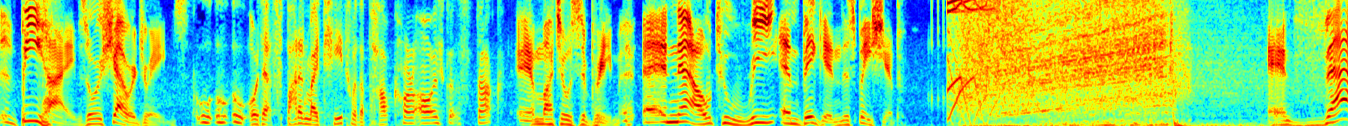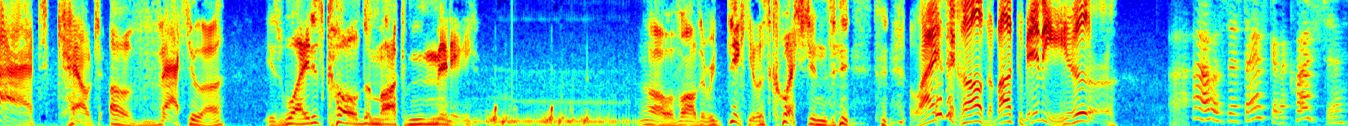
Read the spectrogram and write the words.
uh, beehives or shower drains. Ooh, ooh, ooh, or that spot in my teeth where the popcorn always gets stuck? Uh, Macho Supreme. And now to re-embiggen the spaceship. And that, Count of Vacula, is why it is called the Mach Mini. Oh, of all the ridiculous questions. why is it called the Mach Mini? Ugh. I I was just asking a question.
